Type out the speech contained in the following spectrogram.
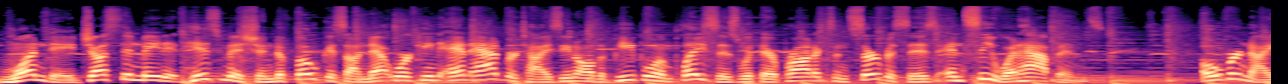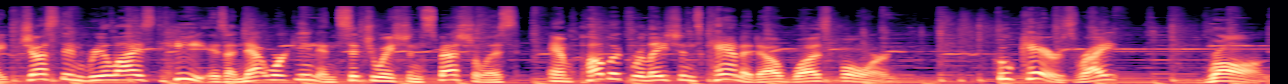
One day, Justin made it his mission to focus on networking and advertising all the people and places with their products and services and see what happens. Overnight, Justin realized he is a networking and situation specialist, and Public Relations Canada was born. Who cares, right? Wrong.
